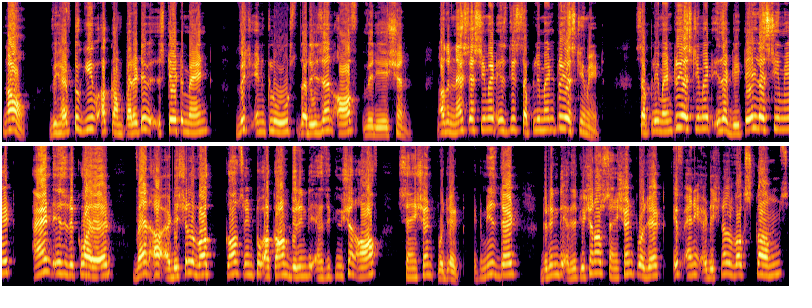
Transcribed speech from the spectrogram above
Now, we have to give a comparative statement which includes the reason of variation. Now, the next estimate is the supplementary estimate. Supplementary estimate is a detailed estimate and is required when additional work comes into account during the execution of sanctioned project. It means that during the execution of sanctioned project, if any additional works comes,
